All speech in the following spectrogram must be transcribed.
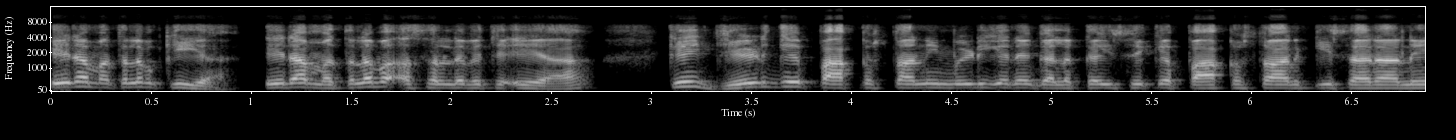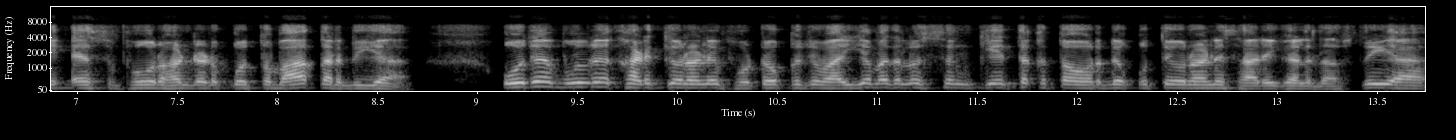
ਇਹਦਾ ਮਤਲਬ ਕੀ ਆ? ਇਹਦਾ ਮਤਲਬ ਅਸਲ ਦੇ ਵਿੱਚ ਇਹ ਆ ਕਿ ਜਿਹੜੇ ਪਾਕਿਸਤਾਨੀ ਮੀਡੀਆ ਨੇ ਗੱਲ ਕਹੀ ਸੀ ਕਿ ਪਾਕਿਸਤਾਨ ਕੀ ਸੈਨਾ ਨੇ S400 ਕੋ ਤਬਾਹ ਕਰ ਦਿਆ, ਉਹਦੇ ਮੂਹਰੇ ਖੜ ਕੇ ਉਹਨਾਂ ਨੇ ਫੋਟੋ ਖਿਚਵਾਈ ਹੈ ਮਤਲਬ ਸੰਕੇਤਕ ਤੌਰ ਦੇ ਉੱਤੇ ਉਹਨਾਂ ਨੇ ਸਾਰੀ ਗੱਲ ਦੱਸਦੀ ਆ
